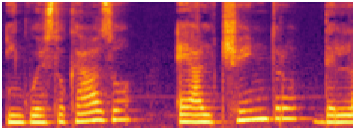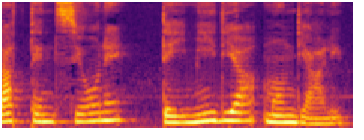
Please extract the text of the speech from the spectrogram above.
in questo caso, è al centro dell'attenzione dei media mondiali.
